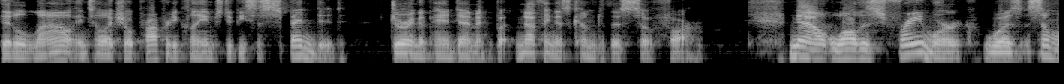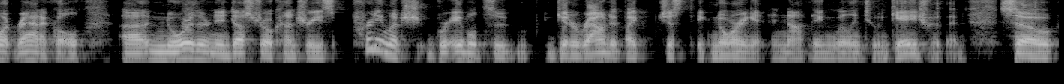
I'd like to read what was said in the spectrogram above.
that allow intellectual property claims to be suspended during a pandemic, but nothing has come to this so far. Now, while this framework was somewhat radical, uh, northern industrial countries pretty much were able to get around it by just ignoring it and not being willing to engage with it. So,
